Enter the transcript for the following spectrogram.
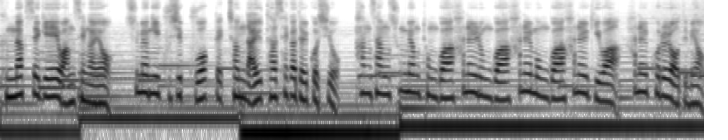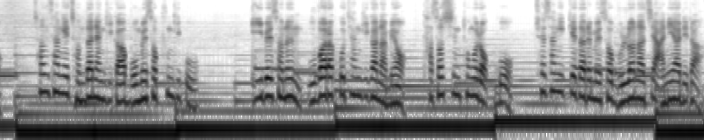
극락세계에 왕생하여 수명이 99억 백천 나유타 세가 될 것이요 항상 숙명통과 하늘룡과 하늘몽과 하늘기와 하늘코를 얻으며 천상의 전단향기가 몸에서 풍기고 입에서는 우바라꽃 향기가 나며 다섯 신통을 얻고 최상의 깨달음에서 물러나지 아니하리라.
